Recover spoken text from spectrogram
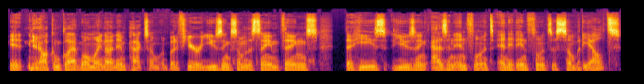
It yeah. Malcolm Gladwell might not impact someone, but if you're using some of the same things that he's using as an influence and it influences somebody else,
